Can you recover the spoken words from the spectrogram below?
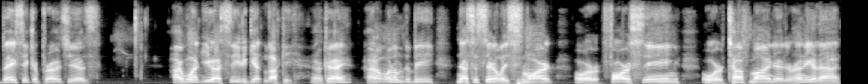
basic approach is I want USC to get lucky. Okay. I don't want them to be necessarily smart or far seeing or tough minded or any of that.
